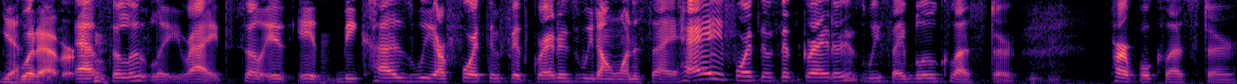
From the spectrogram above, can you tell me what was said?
Yes, whatever. Absolutely, right. So it, it because we are fourth and fifth graders, we don't want to say, "Hey, fourth and fifth graders." We say blue cluster, purple cluster.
